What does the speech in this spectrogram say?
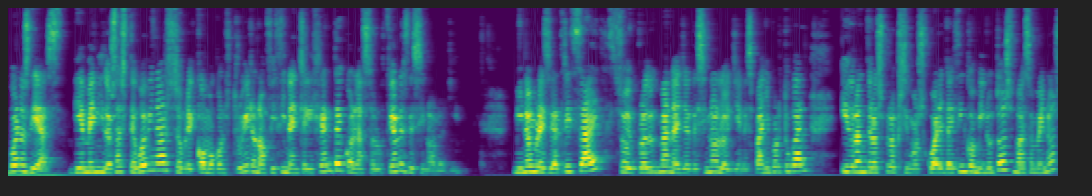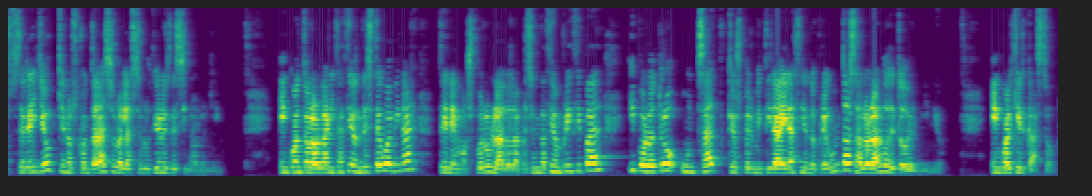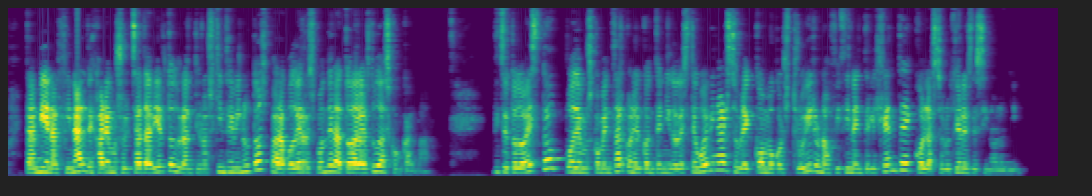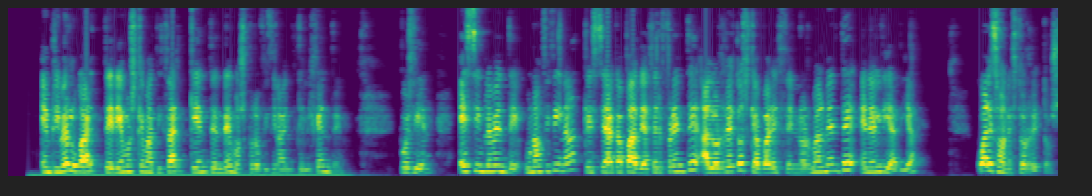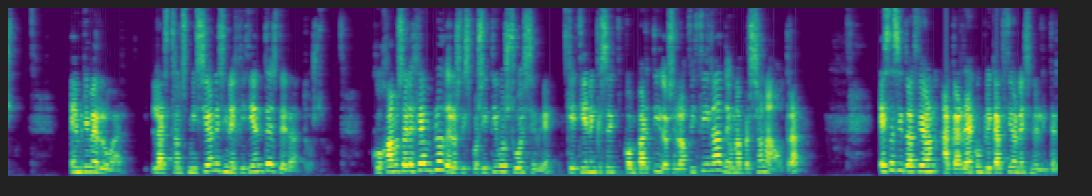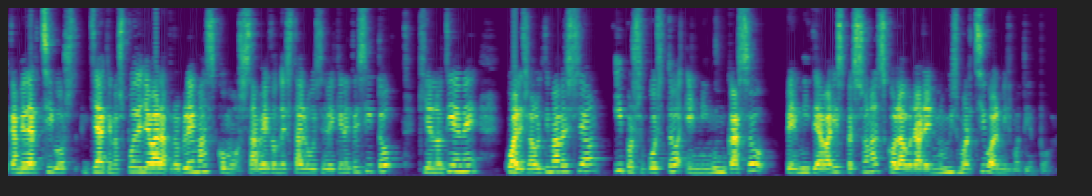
Buenos días, bienvenidos a este webinar sobre cómo construir una oficina inteligente con las soluciones de Synology. Mi nombre es Beatriz Saez, soy Product Manager de Synology en España y Portugal y durante los próximos 45 minutos más o menos seré yo quien os contará sobre las soluciones de Synology. En cuanto a la organización de este webinar, tenemos por un lado la presentación principal y por otro un chat que os permitirá ir haciendo preguntas a lo largo de todo el vídeo. En cualquier caso, también al final dejaremos el chat abierto durante unos 15 minutos para poder responder a todas las dudas con calma. Dicho todo esto, podemos comenzar con el contenido de este webinar sobre cómo construir una oficina inteligente con las soluciones de Synology. En primer lugar, tenemos que matizar qué entendemos por oficina inteligente. Pues bien, es simplemente una oficina que sea capaz de hacer frente a los retos que aparecen normalmente en el día a día. ¿Cuáles son estos retos? En primer lugar, las transmisiones ineficientes de datos. Cojamos el ejemplo de los dispositivos USB, que tienen que ser compartidos en la oficina de una persona a otra. Esta situación acarrea complicaciones en el intercambio de archivos, ya que nos puede llevar a problemas como saber dónde está el USB que necesito, quién lo tiene, cuál es la última versión y, por supuesto, en ningún caso permite a varias personas colaborar en un mismo archivo al mismo tiempo.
